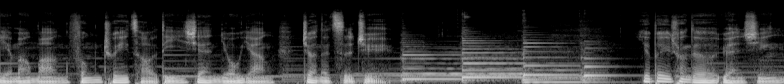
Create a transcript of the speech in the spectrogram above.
野茫茫，风吹草低见牛羊。这样的词句。叶蓓唱的远行，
